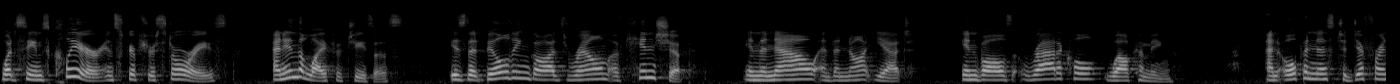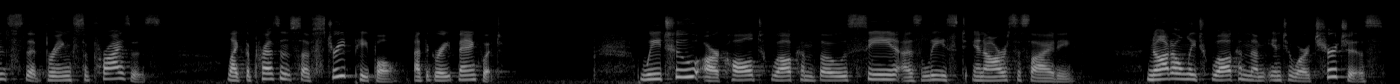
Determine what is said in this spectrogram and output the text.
What seems clear in scripture stories and in the life of Jesus is that building God's realm of kinship in the now and the not yet involves radical welcoming, an openness to difference that brings surprises, like the presence of street people at the great banquet. We too are called to welcome those seen as least in our society, not only to welcome them into our churches,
